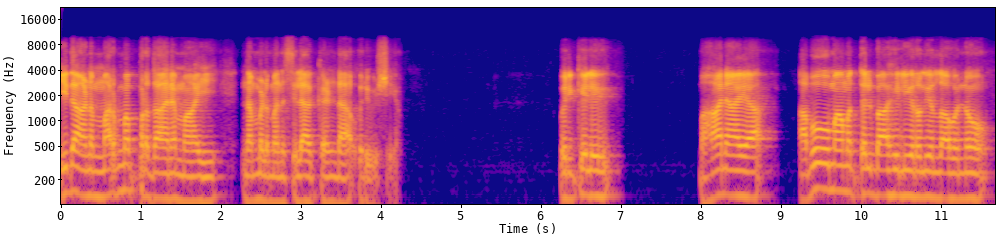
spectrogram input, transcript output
ഇതാണ് മർമ്മപ്രധാനമായി നമ്മൾ മനസ്സിലാക്കേണ്ട ഒരു വിഷയം. ഒരിക്കൽ മഹാനായ അബൂ ഉമാമത്തൽ ബാഹിലി റലി അള്ളാഹുനു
